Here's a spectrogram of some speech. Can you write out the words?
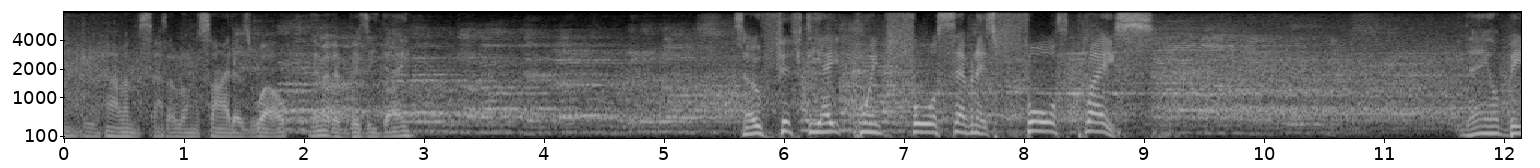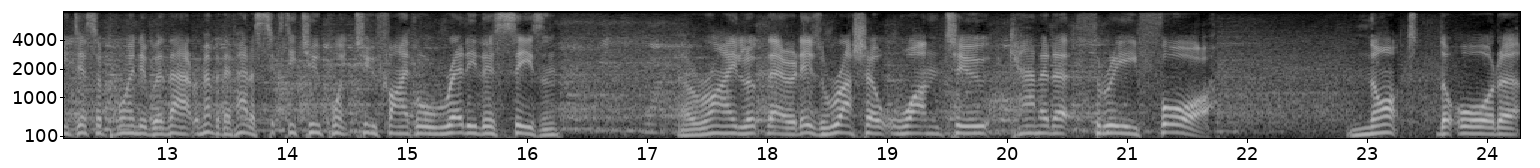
Andrew Hallam sat alongside as well. They've had a busy day. So 58.47, it's fourth place. They'll be disappointed with that. Remember, they've had a 62.25 already this season. A right look there, it is Russia 1-2, Canada 3-4. Not the order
